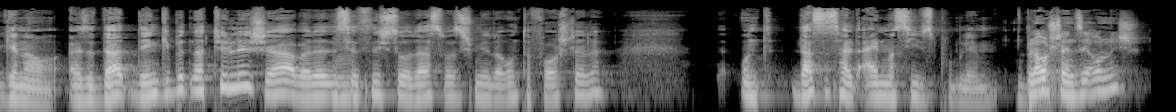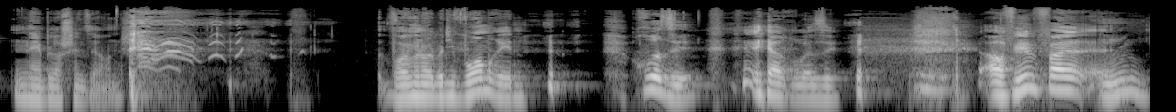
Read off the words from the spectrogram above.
genau, also da, den gibt es natürlich, ja, aber das ist jetzt nicht so das, was ich mir darunter vorstelle. Und das ist halt ein massives Problem. Blausteinsee auch nicht? Nee, Blauschein sie auch nicht. Wollen wir noch über die Wurm reden? Ruhrsee. ja, Ruhrsee. Auf jeden Fall äh,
